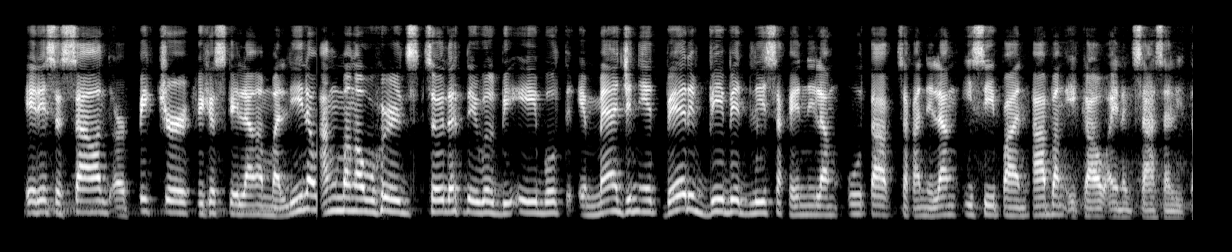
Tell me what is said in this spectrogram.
It is a sound or picture because kailangan malinaw ang mga words so that they will be able to imagine it very vividly sa kanilang utak, sa kanilang isipan habang ikaw ay nagsasalita.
